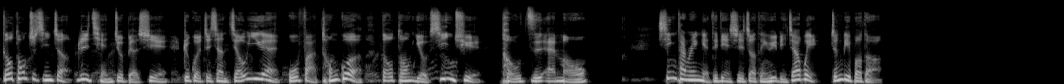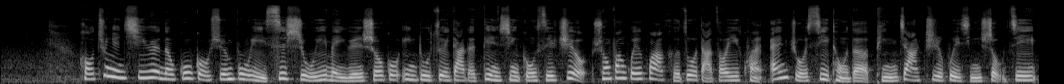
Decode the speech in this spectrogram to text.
高通执行长日前就表示，如果这项交易案无法通过，高通有兴趣投资安谋。新唐人亚太电视赵腾玉、李佳伟整理报道。好，去年七月呢，Google 宣布以四十五亿美元收购印度最大的电信公司 Jio，双方规划合作打造一款安卓系统的平价智慧型手机。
